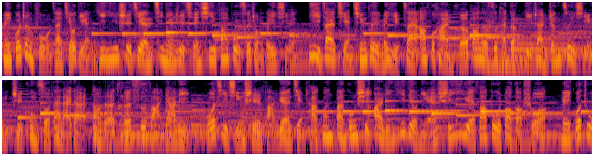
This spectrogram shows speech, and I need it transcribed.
美国政府在九点一一事件纪念日前夕发布此种威胁，意在减轻对美以在阿富汗和巴勒斯坦等地战争罪行指控所带来的道德和司法压力。国际刑事法院检察官办公室二零一六年十一月发布报告说，美国驻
